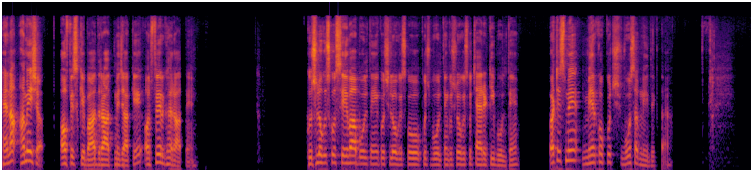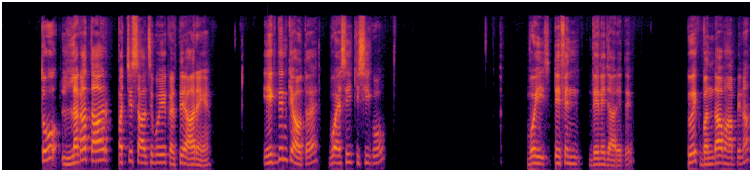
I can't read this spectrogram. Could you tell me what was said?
है ना? हमेशा। ऑफ़िस के बाद रात में जाके और फिर घर आते हैं। कुछ लोग इसको सेवा बोलते हैं, कुछ लोग इसको कुछ बोलते हैं, कुछ लोग इसको चैरिटी बोलते हैं बट इसमें मेरे को कुछ वो सब नहीं दिखता है। तो लगातार 25 साल से वो ये करते आ रहे हैं। एक दिन क्या होता है, वो ऐसे ही किसी को वही टिफ़िन देने जा रहे थे। तो एक बंदा वहाँ पे ना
